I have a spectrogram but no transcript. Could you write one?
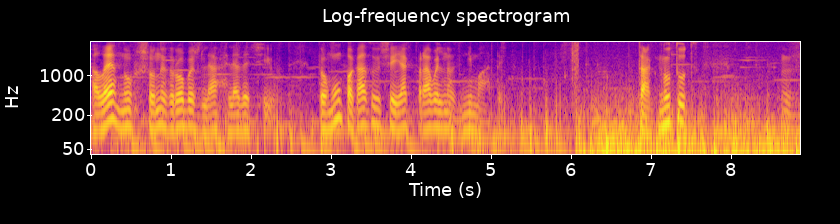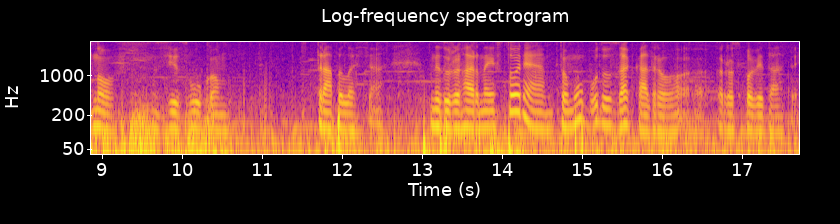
але ну що не зробиш для глядачів. Тому показую ще, як правильно знімати. Так, ну тут знов зі звуком трапилася не дуже гарна історія, тому буду за кадром розповідати.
